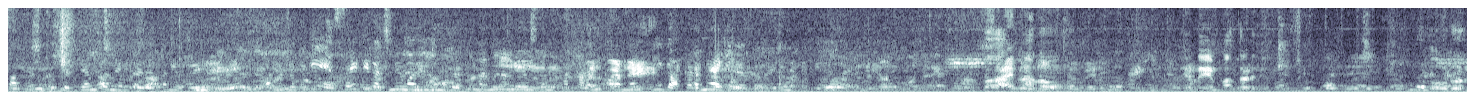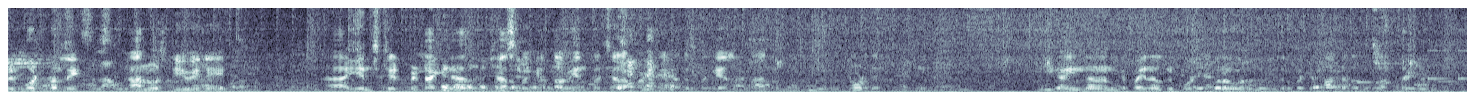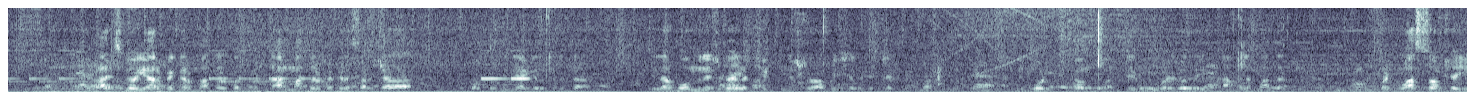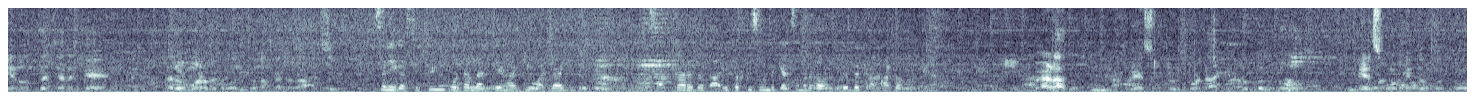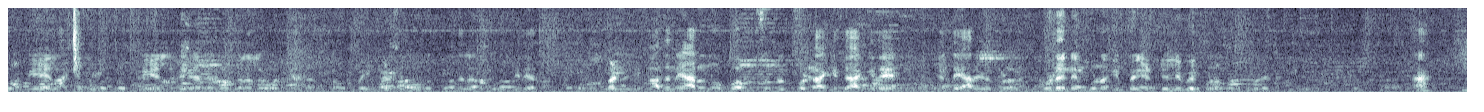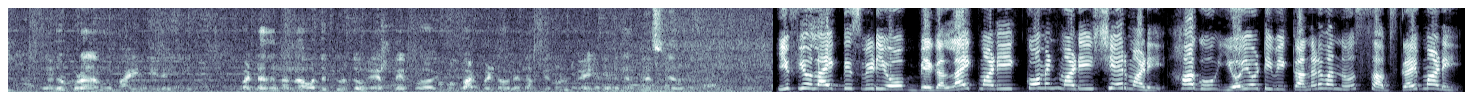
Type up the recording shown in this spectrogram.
ಸಾಕಷ್ಟು ಷಡ್ಯಂತ್ರ ನಡೀತಾ ಇದೆ ಅಂತ ನೀವು ಹೇಳ್ತೀವಿ ಅದ್ರ ಜೊತೆಗೆ ಎಸ್ ಐ ಟಿ ರಚನೆ ಮಾಡಿರುವಂಥದ್ದು ನನ್ನಲ್ಲಿ ಇದ್ದಂತಹ ಕಳಂಕವನ್ನು ಈಗ ಕಡಿಮೆ ಆಗಿದೆ ಅಂತ ನಾನು ನಿನ್ನೆ ಮಾತಾಡಿದ್ದೀನಿ. ಅವರು ರಿಪೋರ್ಟ್ ಬರಲಿ ನಾನು ಟಿ ವಿಲಿ ಏನು ಸ್ಟೇಟ್ಮೆಂಟ್ ಆಗಿದೆ, ಅದ್ರ ವಿಚಾರ ಬಗ್ಗೆ ತಾವೇನು ಪ್ರಚಾರ ಮಾಡಿದೆ ಅದ್ರ ಬಗ್ಗೆ ಎಲ್ಲ ನಾನು ನೋಡಿದೆ. ಈಗ ಇನ್ನು ನನಗೆ ಫೈನಲ್ ರಿಪೋರ್ಟ್ ಬರೋವರೆಗೂ ಇದ್ರ ಬಗ್ಗೆ ಮಾತಾಡೋದು ಅರ್ಥ ಇಲ್ಲ. ರಾಜಕೀಯವಾಗಿ ಯಾರು ಬೇಕಾದ್ರೂ ಮಾತಾಡ್ಬೋದು. ಬಟ್ ನಾನು ಮಾತಾಡ್ಬೇಕಾದ್ರೆ ಸರ್ಕಾರ ಒಬ್ಬ ಪ್ರತಿನಿಧಿ ಆಗಿರೋದ್ರಿಂದ ಇಲ್ಲ ಹೋಮ್ ಮಿನಿಸ್ಟರ್ ಇಲ್ಲ ಚೀಫ್ ಮಿನಿಸ್ಟರ್ ಅಫಿಷಿಯಲ್ ಆಗಿ ಚೆಕ್ ಮಾಡ್ತೀನಿ. ರಿಪೋರ್ಟ್ ಮಂತ್ರಿ ರಿಪೋರ್ಟ್ ಬಂದು ಆಮೇಲೆ ಮಾತಾಡ್ತೀನಿ. ಬಟ್ ವಾಸ್ತವಾಂಶ ಏನು ಅಂತ ಜನಕ್ಕೆ ಅರಿವು ಮಾಡಬೇಕು ಅಂತ ನಮ್ಮೆಲ್ಲರ ಆಸೆ. ಸರ್, ಈಗ ಸುಪ್ರೀಂ ಕೋರ್ಟಲ್ಲಿ ಅರ್ಜಿ ಹಾಕಿ ವಜಾ ಆಗಿದ್ರು ಕೂಡ ಸರ್ಕಾರದ ದಾರಿ ತಪ್ಪಿಸುವಂತ ಕೆಲಸ ಮಾಡಿದ್ರೆ ಅವ್ರ ವಿರುದ್ಧ ಕ್ರಮ ತಗೊಳ್ತೀರಾ ಬೇಡ ಅದು. ಸುಪ್ರೀಂ ಕೋರ್ಟ್ ಹಾಕಿದ್ದು ಗೊತ್ತು. ಕೇಸ್ ಹೋಗಿದ್ದು ಗೊತ್ತು. ಪಿ ಎಲ್ ಹಾಕಿದ್ದು ಗೊತ್ತು. ಪಿ ಎಲ್ ನಡೀರಿ ಅದೇ ಲೋಕಲಲ್ಲಿ ಹೋಗಿ ಅವ್ರು ಬೈಕ್ ಕಳಿಸಿದ್ದು ಗೊತ್ತು. ಅದೆಲ್ಲ ನಮ್ಗೆ ಗೊತ್ತಿದೆ ಅದು. ಬಟ್ ಅದನ್ನು ಯಾರನ್ನು ಸುಪ್ರೀಂ ಕೋರ್ಟ್ ಹಾಕಿದ್ದೆ, ಹಾಕಿದೆ ಅಂತ ಯಾರು ಹೇಳ್ಕೊಡಲ್ಲ. ಕುರುಡೆ ನೆನ್ಕೊಂಡೋಗಿ ಡೆಲಿವರಿ ಕೊಡೋದು ಕುರುಡೆ ಹಾಂ ಅದು ಕೂಡ ನಮ್ಗೆ ಮಾಹಿತಿ ಇದೆ. ಬಟ್ ಅದನ್ನ ನಾವು ಅಧಿಕೃತವಾಗಿ ಡಿಪಾರ್ಟ್ಮೆಂಟ್ ಅವರೇ ನಮಗೆ ನೋಡಿ ತಿಳಿಸಿದ್ರು if you like this video ಬೇಗ ಲೈಕ್ ಮಾಡಿ ಕಾಮೆಂಟ್ ಮಾಡಿ ಶೇರ್ ಮಾಡಿ ಹಾಗೂ ಯೋಯೋ ಟಿವಿ ಕನ್ನಡವನ್ನು ಸಬ್ಸ್ಕ್ರೈಬ್ ಮಾಡಿ.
